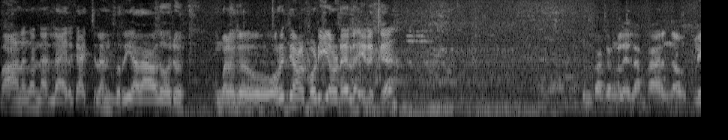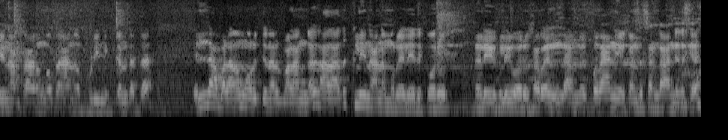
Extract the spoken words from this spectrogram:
பானுங்க நல்லா இருக்குது அச்சலன் ஃப்ரீ அதாவது ஒரு உங்களுக்கு ஒரிஜினல் பொடியோட இருக்குது பின்பக்கங்கள் எல்லாம் பாருங்க க்ளீனாக பாருங்கள் வேன் எப்படி நிற்கின்றத எல்லா வளமும் ஒரிஜினல் வளங்கள் அதாவது க்ளீனான முறையில் இருக்குது ஒரு நெளிகுழி ஒரு கரை எல்லாமே பிராணி கண்டிஷன்லாம் இருக்குது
